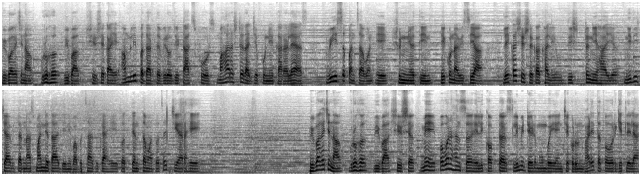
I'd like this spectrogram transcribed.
विभागाचे नाव गृह विभाग शीर्षक आहे अंमली पदार्थ विरोधी टास्क फोर्स महाराष्ट्र राज्य पुणे कार्यालयास वीस पंचावन्न ए शून्य तीन एकोणावीस या. लेखा शीर्षकाखाली उद्दिष्टनिहाय निधीच्या वितरणास मान्यता देण्याबाबतचा साजूक जो आहे. तो अत्यंत महत्त्वाचा जी आर आहे. विभागाचे नाव गृह विभाग शीर्षक मे पवनहंस हेलिकॉप्टर्स लिमिटेड मुंबई यांच्याकडून भाडे तत्वावर घेतलेल्या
